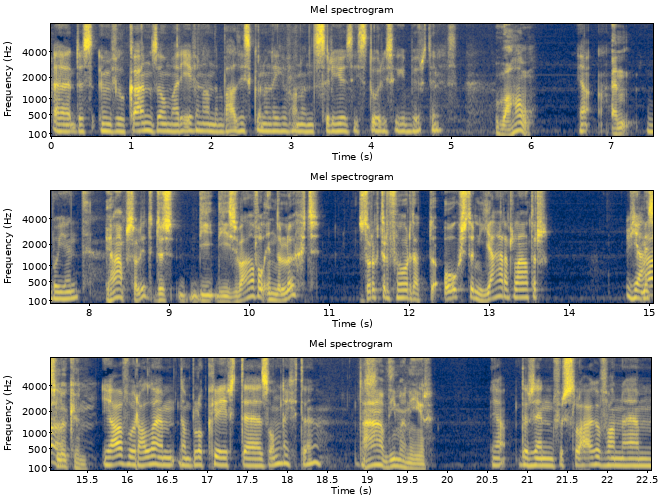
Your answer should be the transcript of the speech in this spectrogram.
Eh, dus een vulkaan zou maar even aan de basis kunnen liggen van een serieuze historische gebeurtenis. Wauw. Ja, En boeiend. ja, absoluut. Dus die, die zwavel in de lucht zorgt ervoor dat de oogsten jaren later Ja, mislukken. Ja, vooral ehm, dan blokkeert eh, zonlicht. Hè. Ah, op die manier. Ja, er zijn verslagen van ehm,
